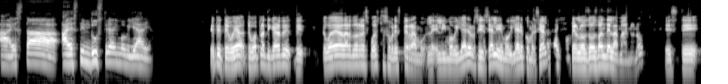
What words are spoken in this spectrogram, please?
a esta, a esta industria inmobiliaria? Te, voy, a, te voy a platicar de, te voy a dar dos respuestas sobre este ramo, el inmobiliario residencial y el inmobiliario comercial, pero los dos van de la mano, ¿no? Este,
